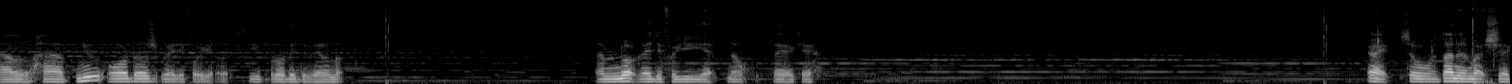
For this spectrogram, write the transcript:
I'll have new orders ready for you. Let's see if we're already there or not. I'm not ready for you yet. No. Right, okay. Alright, so we've done as much uh,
